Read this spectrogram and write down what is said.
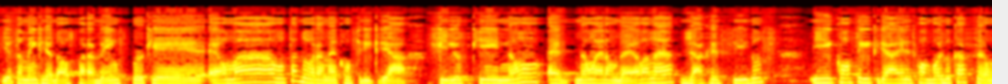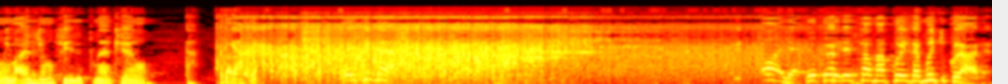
E eu também queria dar os parabéns porque é uma lutadora, né? Conseguir criar filhos que não, é, não eram dela, né? Já crescidos e conseguir criar eles com uma boa educação e mais de um filho, né? Que eu. Tá, obrigada. Olha, eu quero deixar uma coisa muito clara.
